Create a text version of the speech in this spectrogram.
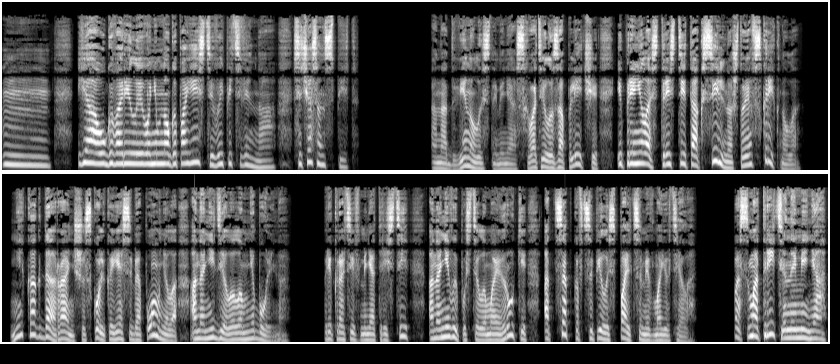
М -м, я уговорила его немного поесть и выпить вина. Сейчас он спит». Она двинулась на меня, схватила за плечи и принялась трясти так сильно, что я вскрикнула. Никогда раньше, сколько я себя помнила, она не делала мне больно. Прекратив меня трясти, она не выпустила мои руки, а цепко вцепилась пальцами в мое тело. «Посмотрите на меня!»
